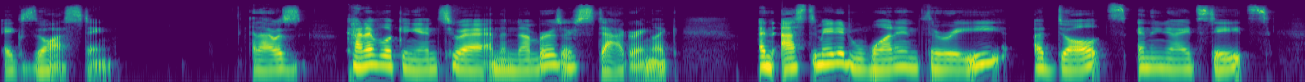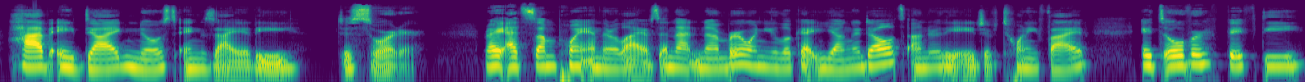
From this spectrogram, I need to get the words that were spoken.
exhausting. And I was kind of looking into it, and the numbers are staggering. Like an estimated one in three adults in the United States have a diagnosed anxiety disorder, right? At some point in their lives. And that number, when you look at young adults under the age of 25, it's over 50%.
